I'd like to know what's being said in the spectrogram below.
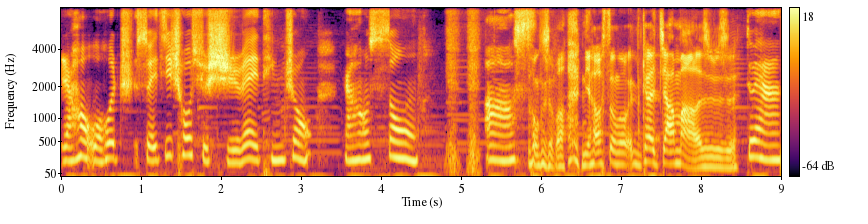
然后我会随机抽取十位听众，然后送啊，送什么？你还要送东？你开始加码了是不是？对啊，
